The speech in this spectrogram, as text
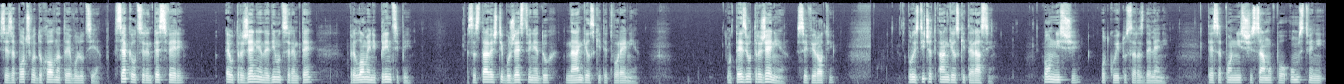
се започва духовната еволюция. Всяка от седемте сфери е отражение на един от седемте преломени принципи, съставящи Божествения дух на ангелските творения. От тези отражения, сефироти, проистичат ангелските раси, по-низши, от които са разделени. Те са по-низши само по умствени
